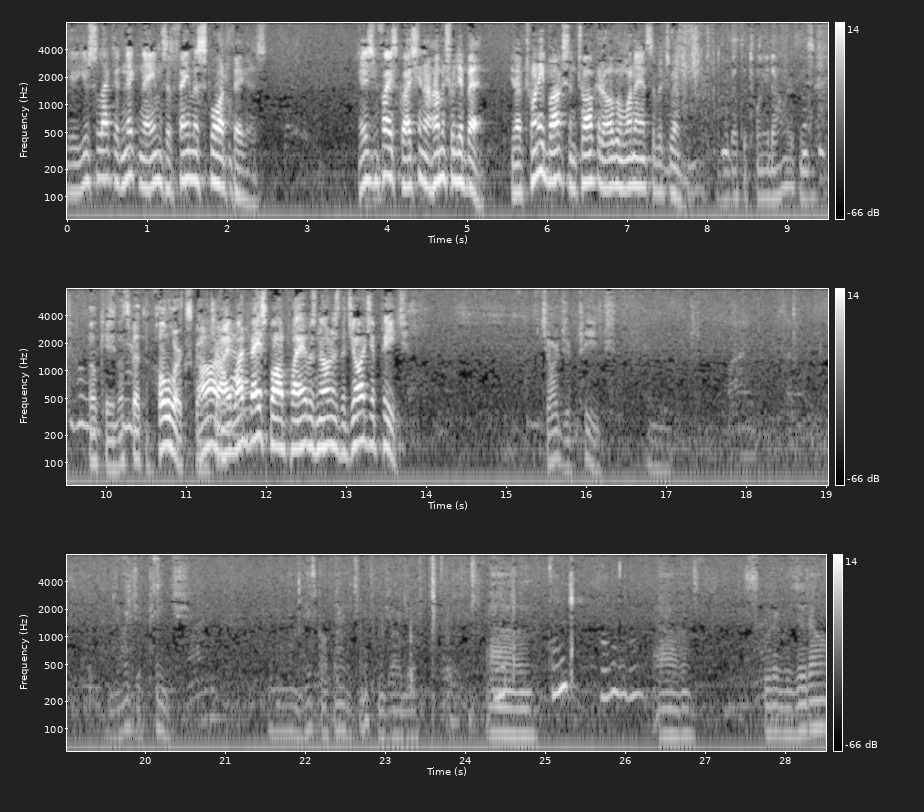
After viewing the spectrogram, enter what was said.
you you, you selected nicknames of famous sport figures. Here's your first question. Now, how much will you bet? You have 20 bucks and talk it over and one answer between. We bet the $20? Okay, let's bet the whole works. Scratch. All right. What baseball player was known as the Georgia Peach? Georgia Peach. Georgia Peach. Mm, baseball player that came from Georgia. Um, think? I don't know. Uh, Scooter Rizzuto.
